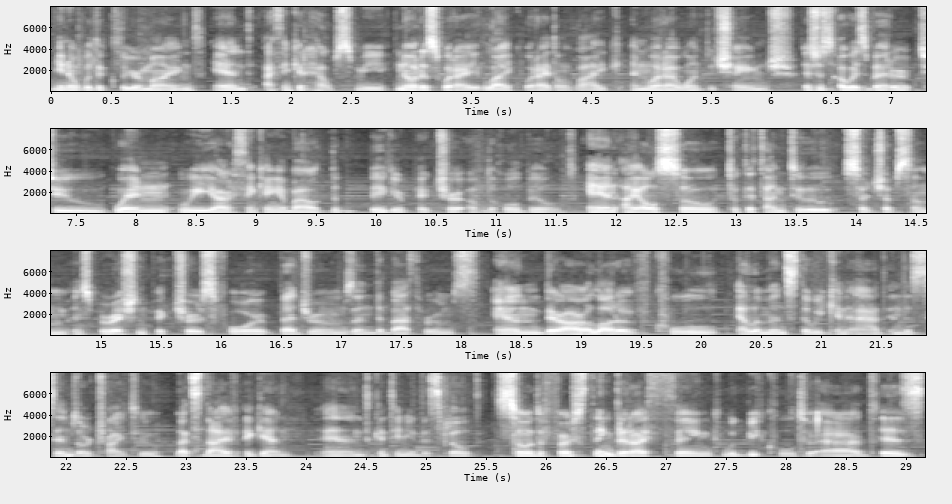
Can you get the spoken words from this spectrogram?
you know, with a clear mind. And I think it helps me notice what I like, what I don't like, and what I want to change. It's just always better to when we are thinking about the bigger picture of the whole build. And I also took the time to search up some inspiration pictures for bedrooms and the bathrooms. And there are a lot of cool elements that we can add in The Sims or try to let's dive again and continue this build. So the first thing that I think would be cool to add is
